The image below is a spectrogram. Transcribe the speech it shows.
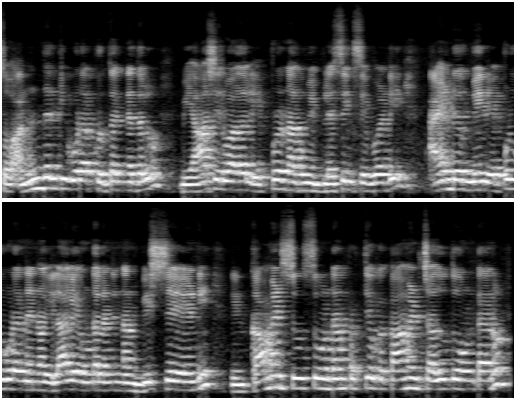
సో అందరికీ కూడా కృతజ్ఞతలు. మీ ఆశీర్వాదాలు ఎప్పుడు నాకు మీ బ్లెస్సింగ్స్ ఇవ్వండి. అండ్ మీరు ఎప్పుడు కూడా నేను ఇలాగే ఉండాలని నన్ను విష్ చేయండి. నేను కామెంట్స్ చూస్తూ ఉంటాను. ప్రతి ఒక్క కామెంట్ చదువుతూ ఉంటాను.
